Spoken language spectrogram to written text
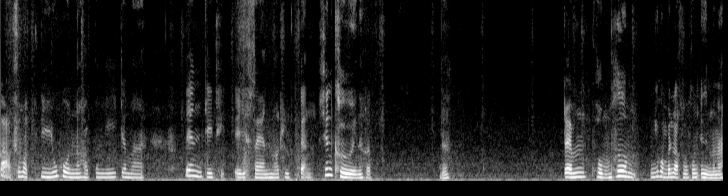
กราบสวัสดีทุกคนนะครับ วันนี้จะมาเล่น GTA San m o d แต่งเช่นเคยนะครับนะแต่ผมเพิ่มนี่ผมเป็นหลักของคนอื่นมานะ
